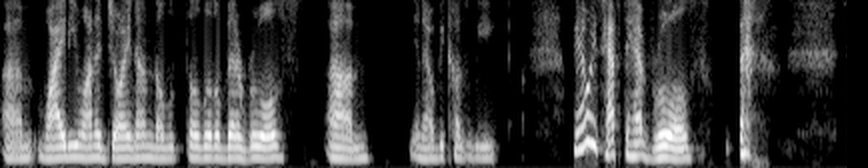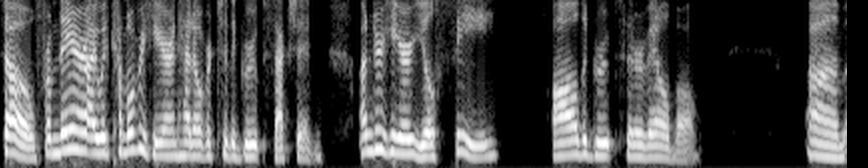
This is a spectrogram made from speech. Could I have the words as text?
um, why do you want to join them, the, the little bit of rules. Um, you know, because we we always have to have rules. so from there, I would come over here and head over to the group section. Under here, you'll see all the groups that are available. Um,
